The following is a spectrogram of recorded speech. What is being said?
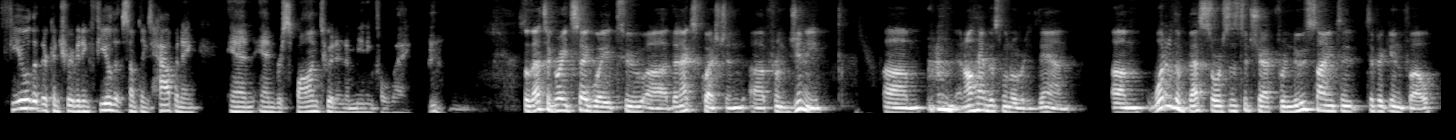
feel that they're contributing feel that something's happening and and respond to it in a meaningful way So that's a great segue to uh, the next question uh, from Ginny. Um, and I'll hand this one over to Dan. Um, what are the best sources to check for new scientific info?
